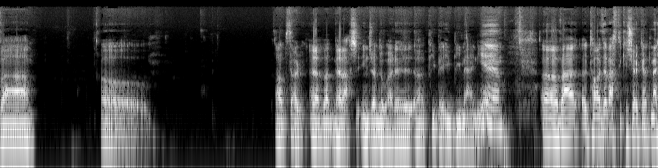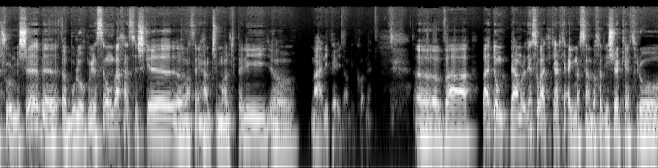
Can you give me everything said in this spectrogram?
و ببخشید اینجا دوباره P به E بیمعنیه و تازه وقتی که شرکت مشهور میشه به بلوغ می‌رسه اون وقت هستش که مثلا همچین multiple ی معنی پیدا می‌کنه. و بعد در مورد این صحبت می‌کرد که اگه مثلا بخواد یه شرکتی رو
